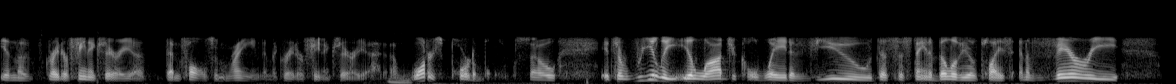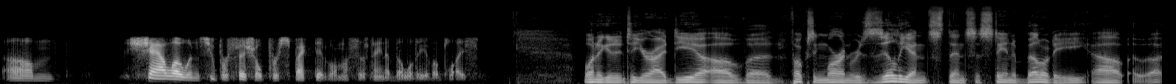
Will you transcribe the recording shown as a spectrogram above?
in the greater Phoenix area than falls in rain in the greater Phoenix area. Uh, water's portable. So it's a really illogical way to view the sustainability of the place and a very um, shallow and superficial perspective on the sustainability of a place. Want to get into your idea of uh, focusing more on resilience than sustainability. Uh, uh,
